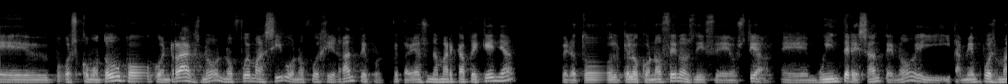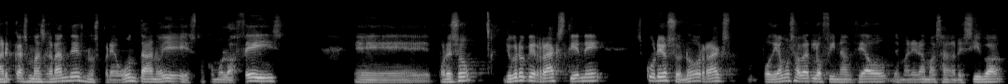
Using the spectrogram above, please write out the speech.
eh, pues como todo un poco en Rags, ¿no? No fue masivo, no fue gigante, porque todavía es una marca pequeña, pero todo el que lo conoce nos dice, hostia, eh, muy interesante, ¿no? Y, y, también pues marcas más grandes nos preguntan, oye, ¿esto cómo lo hacéis? Eh, por eso yo creo que Rags tiene, es curioso, ¿no? Rags podríamos haberlo financiado de manera más agresiva,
